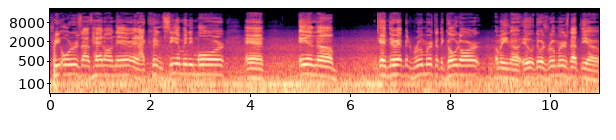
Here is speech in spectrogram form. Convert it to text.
pre-orders I've had on there, and I couldn't see them anymore. And and um, and there had been rumors that the Godar, I mean, uh, it, there was rumors that the uh,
